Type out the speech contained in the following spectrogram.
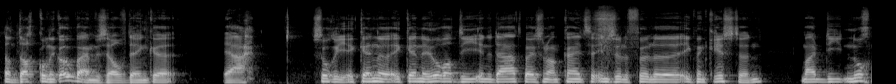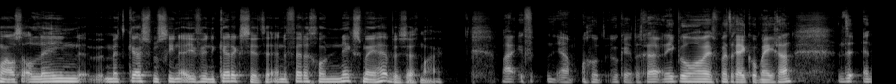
Dan dacht, kon ik ook bij mezelf denken, ja, sorry, ik ken, er, ik ken heel wat die inderdaad bij zo'n enquête in zullen vullen, ik ben christen. Maar die nogmaals alleen met kerst misschien even in de kerk zitten en er verder gewoon niks mee hebben, zeg maar. Maar ik, ja, goed, oké, ga ik wil wel even met Rico meegaan. De,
